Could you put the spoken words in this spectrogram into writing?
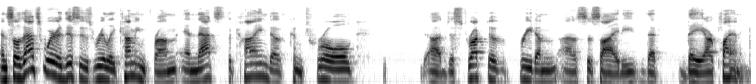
and so that's where this is really coming from, and that's the kind of controlled uh, destructive freedom uh, society that they are planning.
